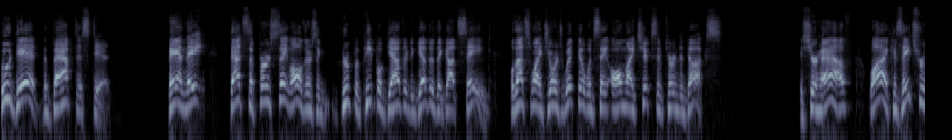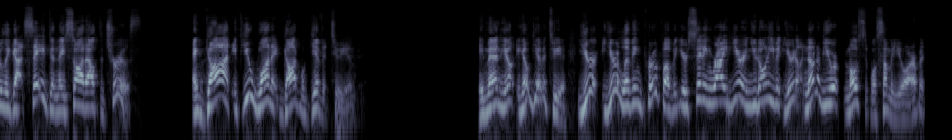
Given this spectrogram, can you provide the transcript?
Who did? The Baptists did. Man, they that's the first thing. Oh, there's a group of people gathered together that got saved. Well, that's why George Whitefield would say, All my chicks have turned to ducks. They sure have. Why? Because they truly got saved and they sought out the truth. And God, if you want it, God will give it to you. Amen. He'll he'll give it to you. You're you're living proof of it. You're sitting right here, and you don't even you're none of you are most well some of you are, but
